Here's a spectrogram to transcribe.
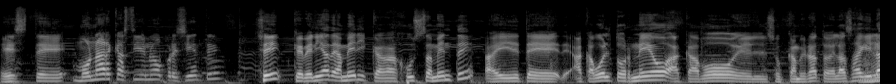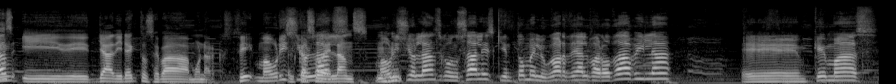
Este, Monarcas tiene nuevo presidente. Sí, que venía de América justamente. Ahí te, acabó el torneo, acabó el subcampeonato de las Águilas y ya directo se va a Monarcas. Sí, Mauricio El caso de Lanz. Lanz. Mauricio Lanz González, quien toma el lugar de Álvaro Dávila. Eh, ¿Qué más?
